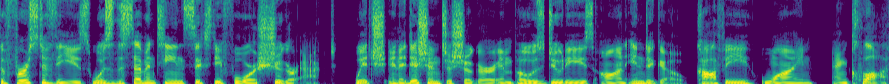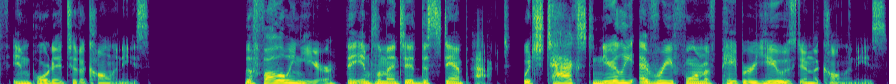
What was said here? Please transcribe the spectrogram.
The first of these was the 1764 Sugar Act, which, in addition to sugar, imposed duties on indigo, coffee, wine, and cloth imported to the colonies. The following year, they implemented the Stamp Act, which taxed nearly every form of paper used in the colonies.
